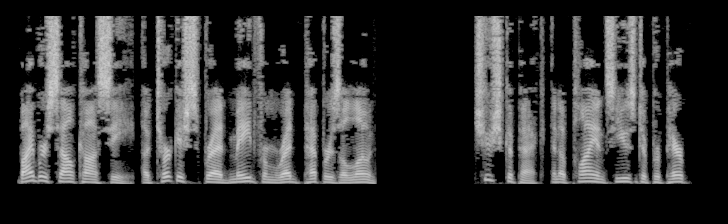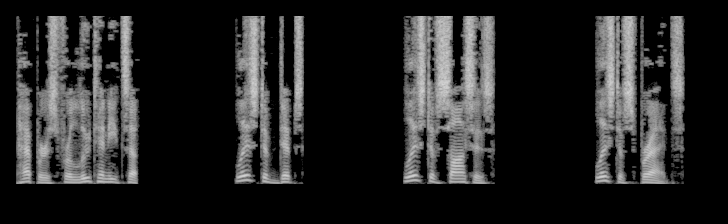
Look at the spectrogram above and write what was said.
Biber salkasi, a Turkish spread made from red peppers alone. Chushkopek, an appliance used to prepare peppers for lutenitsa. List of dips. List of sauces. List of spreads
